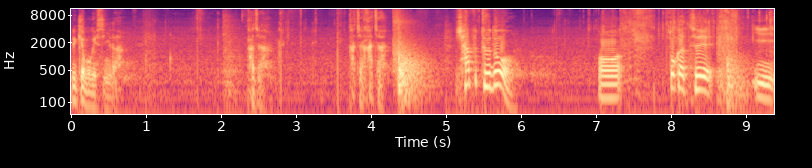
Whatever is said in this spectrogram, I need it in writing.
느껴보겠습니다. 가자. 가자 가자. 샤프트도 어 똑같이 이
